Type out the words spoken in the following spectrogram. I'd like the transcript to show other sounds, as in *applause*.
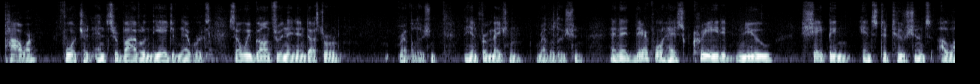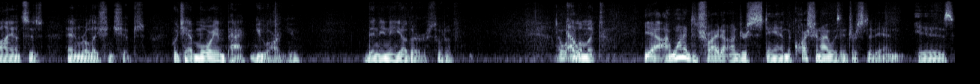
Power, Fortune, and Survival in the Age of Networks. So we've gone through the industrial revolution, the information revolution, and it therefore has created new shaping institutions, alliances, and relationships, which have more impact, you argue, than any other sort of I- element. Yeah, I wanted to try to understand. The question I was interested in is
